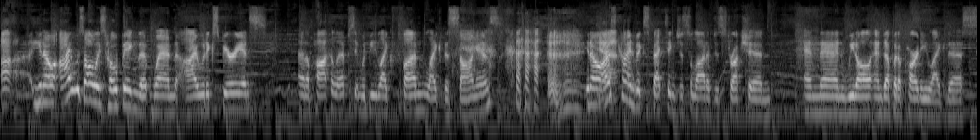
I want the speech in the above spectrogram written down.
Uh, you know, I was always hoping that when I would experience an apocalypse, it would be like fun, like this song is. You know, I was kind of expecting just a lot of destruction, and then we'd all end up at a party like this,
